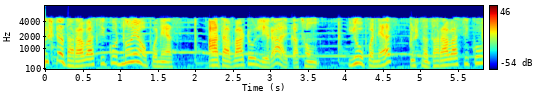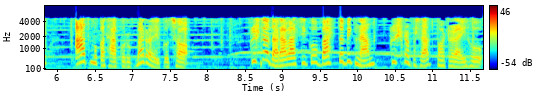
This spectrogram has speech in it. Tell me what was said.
कृष्ण धरावासीको नयाँ उपन्यास आधा बाटो लिएर आएका छौं। यो उपन्यास कृष्ण धरावासीको आत्मकथाको रूपमा रहेको छ। कृष्ण धरावासीको वास्तविक नाम कृष्ण प्रसाद भट्टराई हो।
